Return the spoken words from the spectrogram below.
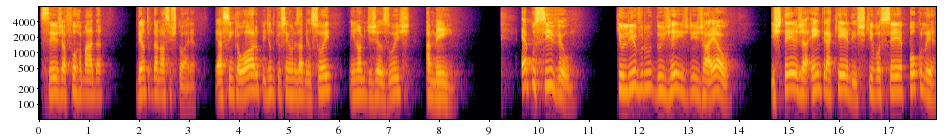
seja formada dentro da nossa história. É assim que eu oro, pedindo que o Senhor nos abençoe, em nome de Jesus. Amém. É possível que o livro dos reis de Israel esteja entre aqueles que você pouco lê.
